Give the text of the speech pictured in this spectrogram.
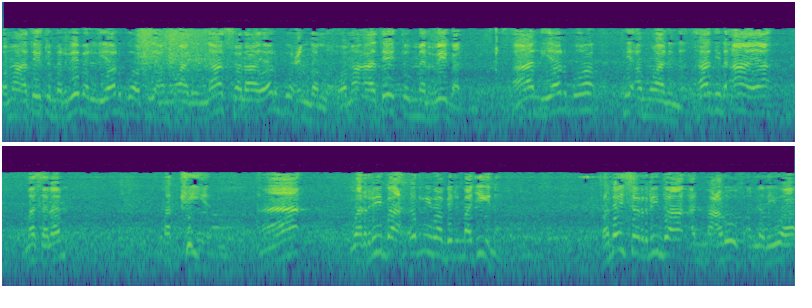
وما أتيتم من ربا ليربو في أموال الناس فلا يربو عند الله. وما أتيتم من ربا. آه ليربو في أموال الناس هذه الآية مثلا مكية. ها؟ والربا حرم بالمدينة. فليس الربا المعروف الذي هو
